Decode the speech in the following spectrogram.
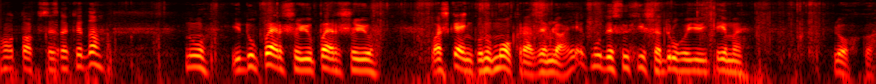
отак все закида. Ну, іду першою, першою важкенько, ну мокра земля. Як буде сухіше, другою йтиме легко.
